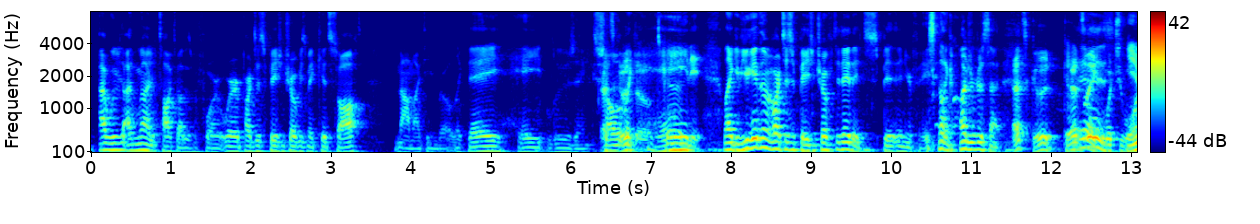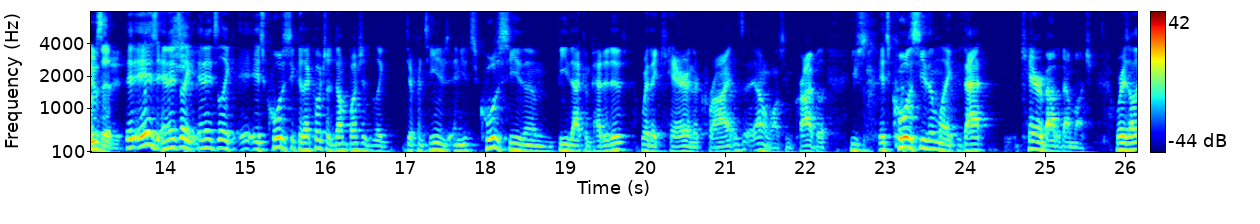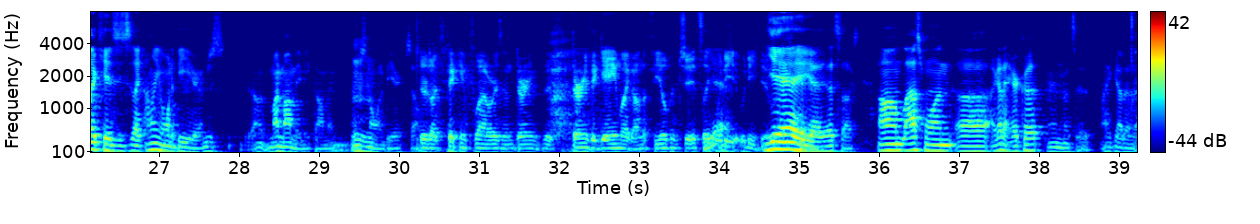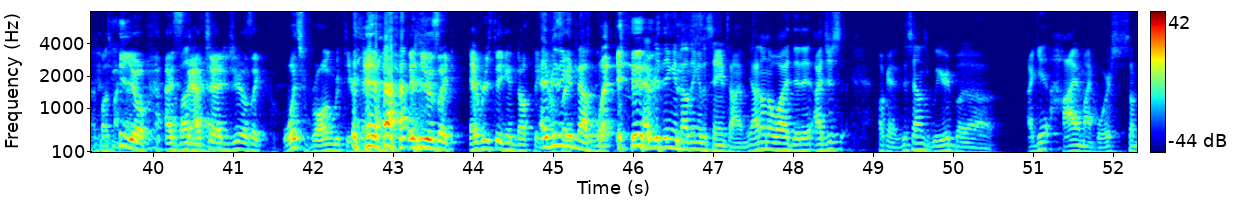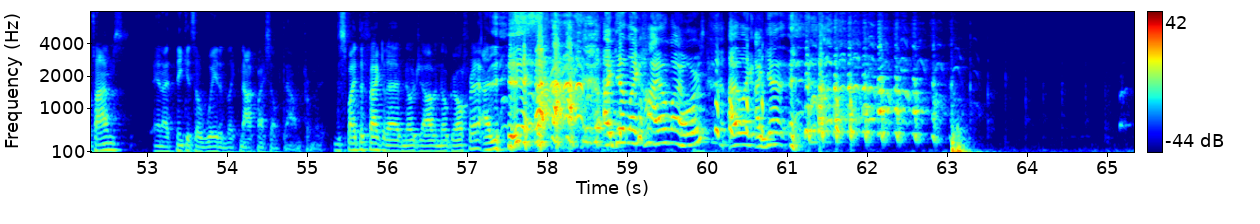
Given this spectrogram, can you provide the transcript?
I we I might have talked about this before, where participation trophies make kids soft. Not my team, bro. Like they hate losing. So That's good, like though. That's hate it. Like if you gave them a participation trophy today, they'd spit in your face, like hundred percent. That's good. Good. That's It like is. what you want. Use want it. It is, and it's like, and it's like, it's cool to see because I coach a dump bunch of like different teams, and it's cool to see them be that competitive where they care and they're crying. I don't want to see them cry, but you, it's cool to see them like that care about it that much. Whereas other kids, it's like I don't even want to be here. I'm just, uh, my mom made me come, and I just don't want to be here. So They're like picking flowers and during the during the game, like on the field and shit. It's like, Yeah. what do you what do you do? yeah, yeah, yeah, that sucks. Um, last one, uh, I got a haircut, and that's it. I got a, I buzzed my hair. Yo, I buzzed my head. Snapchatted you. I was like, "What's wrong with your head?" and he was like, "Everything and nothing." I was Everything like, and nothing. What? everything and nothing at the same time. Yeah, I don't know why I did it. I just okay. This sounds weird, but uh, I get high on my horse sometimes, and I think it's a way to like knock myself down from it. Despite the fact that I have no job and no girlfriend, I, I get like high on my horse. I like I get.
